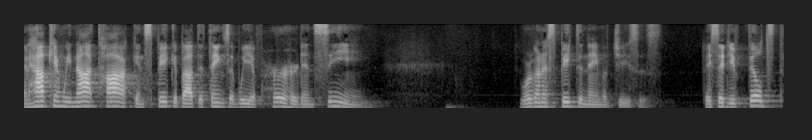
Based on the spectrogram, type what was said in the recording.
And how can we not talk and speak about the things that we have heard and seen? We're going to speak the name of Jesus. They said, You've filled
